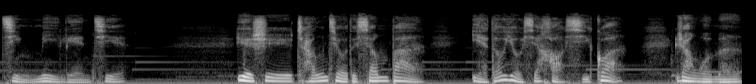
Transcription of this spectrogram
紧密连接；越是长久的相伴，也都有些好习惯。让我们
